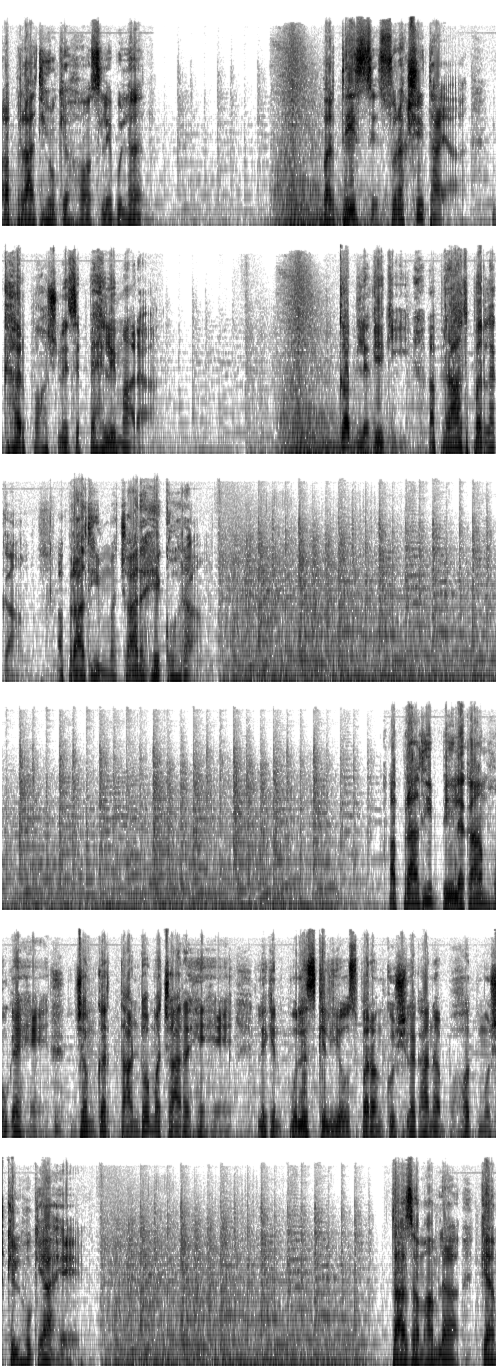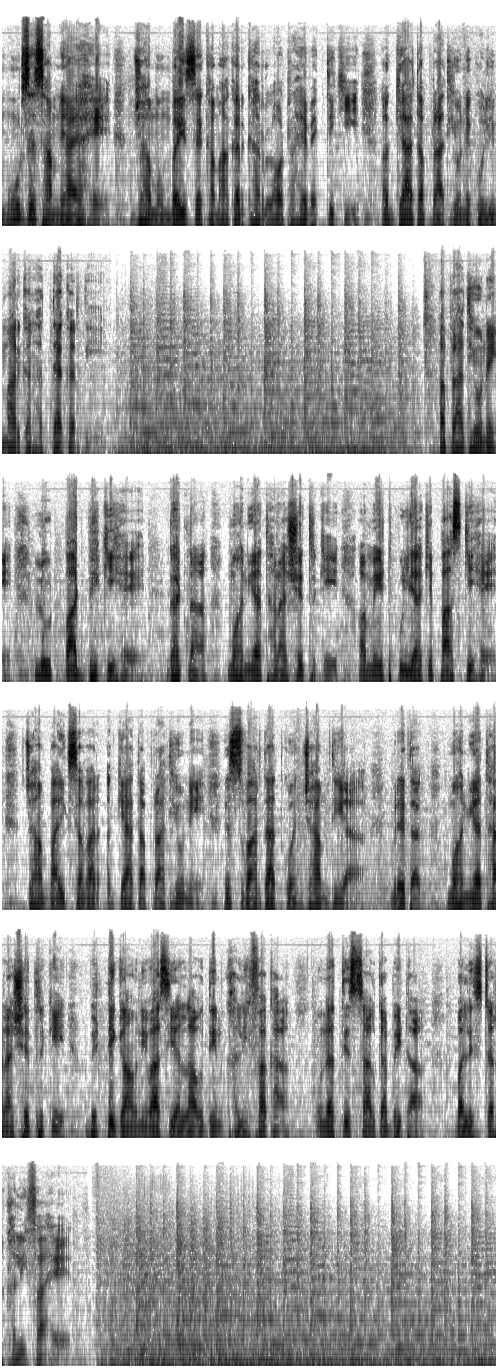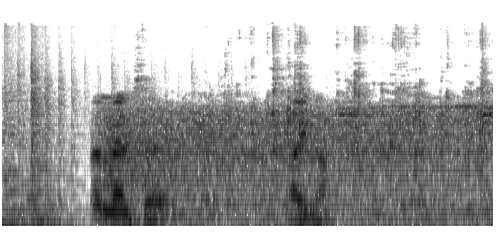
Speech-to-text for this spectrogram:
अपराधियों के हौसले बुलंद। परदेश से सुरक्षित आया, घर पहुँचने से पहले मारा। कब लगेगी अपराध पर लगाम? अपराधी मचा रहे कोहराम। अपराधी बेलगाम हो गए हैं, जमकर तांडव मचा रहे हैं, लेकिन पुलिस के लिए उस पर अंकुश लगाना बहुत मुश्किल हो गया है। ताज़ा मामला कैमूर से सामने आया है, जहाँ मुंबई से कमाकर घर लौट रहे व्यक्ति की अज्ञात अपराधियों ने गोली मारकर हत्या कर दी। अपराधियों ने लूटपाट भी की है। घटना मोहनिया थाना क्षेत्र के अमेठ पुलिया के पास की है, जहाँ बाइक सवार अज्ञात अपराधियों ने इस वारदात को अंजाम दिया। मृतक मोहनिया थाना क्षेत्र के भिट्टी गाँव निवासी अलाउद्दीन खलीफा का उनतीस साल का बेटा बलिस्टर खलीफा है। Mens Ayla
